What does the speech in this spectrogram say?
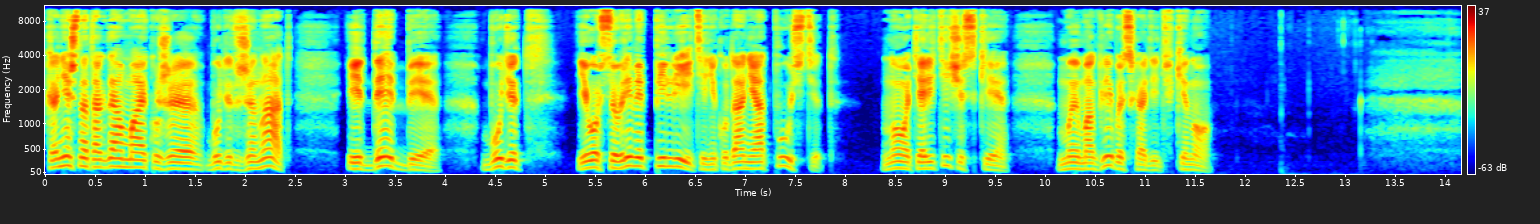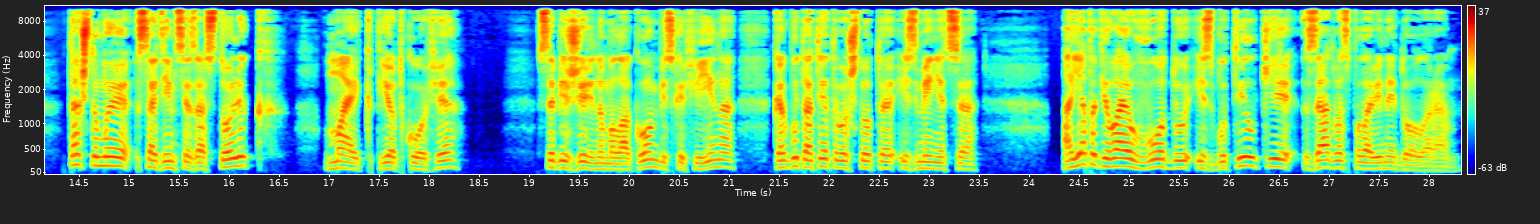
Конечно, тогда Майк уже будет женат, и Дебби будет его все время пилить и никуда не отпустит. Но теоретически мы могли бы сходить в кино. Так что мы садимся за столик, Майк пьет кофе, с обезжиренным молоком, без кофеина, как будто от этого что-то изменится, а я попиваю воду из бутылки за два с половиной доллара.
